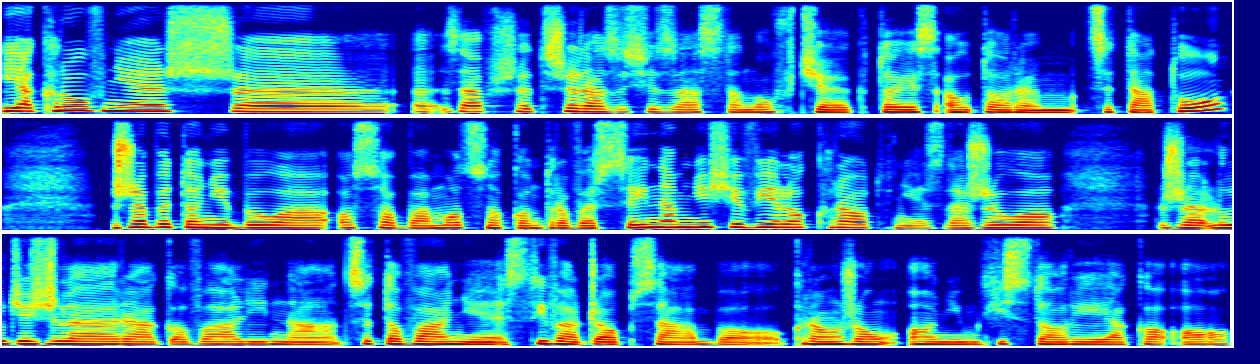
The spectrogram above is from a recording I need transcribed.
Jak również e, e, zawsze trzy razy się zastanówcie, kto jest autorem cytatu. Żeby to nie była osoba mocno kontrowersyjna, mnie się wielokrotnie zdarzyło, że ludzie źle reagowali na cytowanie Steve'a Jobsa, bo krążą o nim historie jako o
